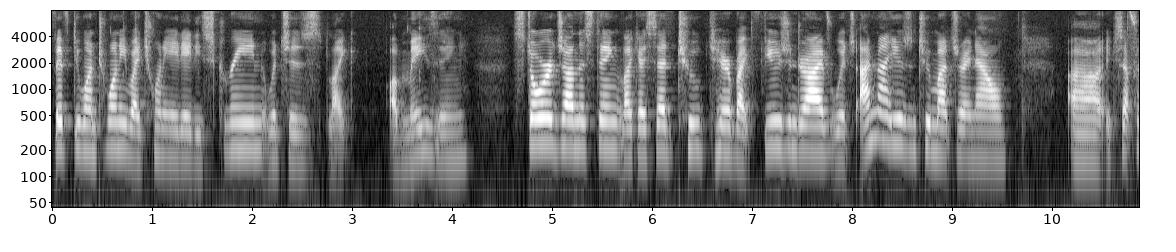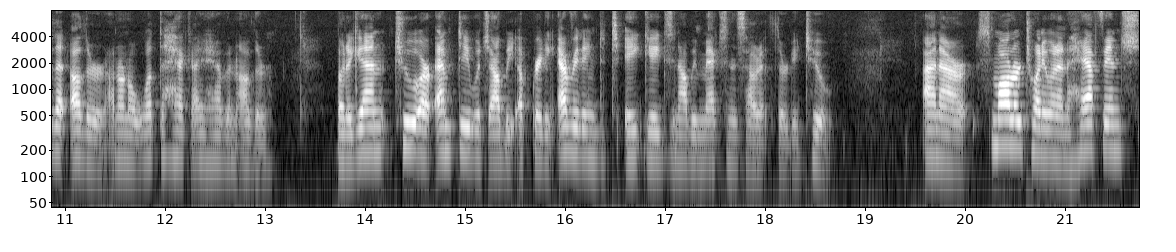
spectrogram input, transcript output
5120 by 2880 screen, which is like amazing. Storage on this thing, like I said, 2 terabyte fusion drive, which I'm not using too much right now, uh, except for that other. I don't know what the heck I have in other. But again, two are empty, which I'll be upgrading everything to 8 gigs, and I'll be maxing this out at 32. On our smaller 21.5 inch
